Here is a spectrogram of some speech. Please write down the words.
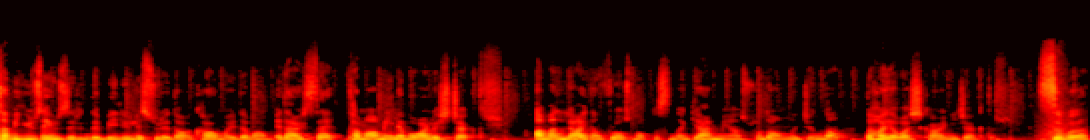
Tabi yüzey üzerinde belirli süre daha kalmaya devam ederse tamamıyla buharlaşacaktır. Ama Leidenfrost noktasına gelmeyen su damlacığından daha yavaş kaynayacaktır. Sıvı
